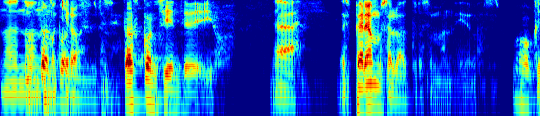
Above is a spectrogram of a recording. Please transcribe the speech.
No, no, no me quiero vender. Estás consciente de ello. Ah, esperemos a la otra semana y demás. Ok.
